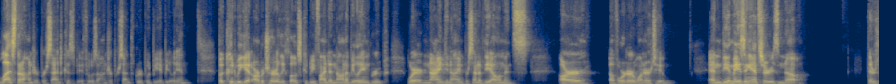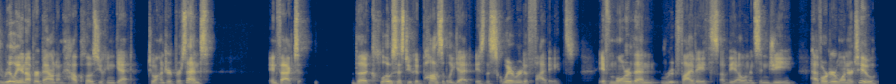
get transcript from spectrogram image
less than 100%, because if it was 100%, the group would be abelian. But could we get arbitrarily close? Could we find a non-abelian group where 99% of the elements are of order one or two? And the amazing answer is no. There's really an upper bound on how close you can get to 100%. In fact, the closest you could possibly get is the square root of 5 eighths. If more than root 5 eighths of the elements in G have order 1 or 2,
